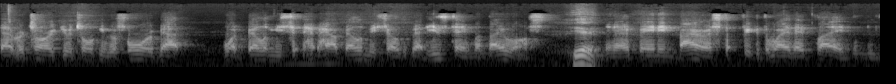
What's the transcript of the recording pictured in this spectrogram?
that rhetoric you were talking before about what Bellamy said, how Bellamy felt about his team when they lost. Yeah. You know, being embarrassed at the way they played and the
